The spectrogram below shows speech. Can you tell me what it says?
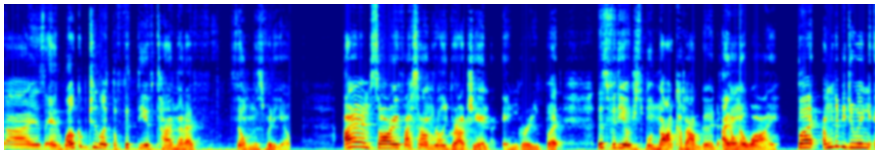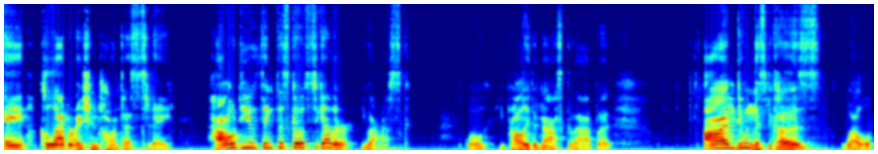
guys and welcome to like the 50th time that I've filmed this video. I am sorry if I sound really grouchy and angry, but this video just will not come out good. I don't know why. But I'm going to be doing a collaboration contest today. How do you think this goes together, you ask? Well, you probably didn't ask that, but I'm doing this because, well,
